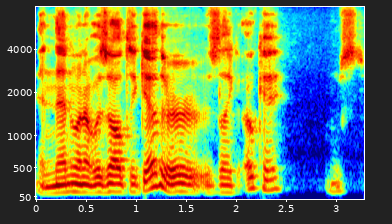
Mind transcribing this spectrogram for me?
and then when it was all together it was like okay let's-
